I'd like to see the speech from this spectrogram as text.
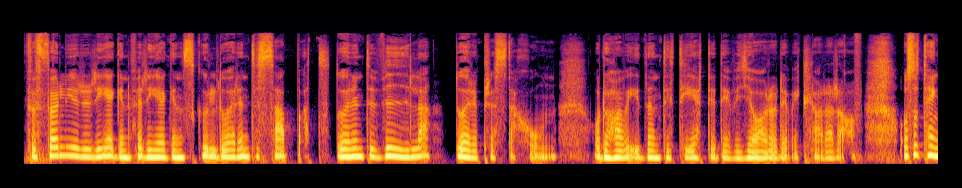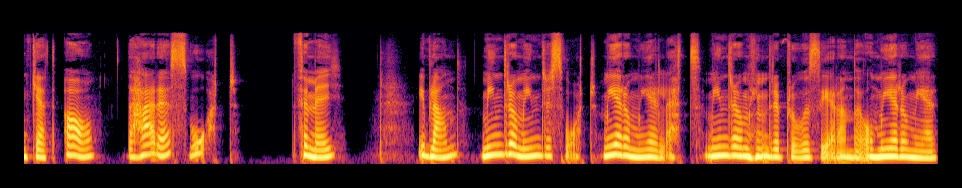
För följer du regeln för regelns skull, då är det inte sabbat. Då är det inte vila, då är det prestation. Och då har vi identitet i det vi gör och det vi klarar av. Och så tänker jag att ja, det här är svårt. För mig. Ibland. Mindre och mindre svårt. Mer och mer lätt. Mindre och mindre provocerande och mer och mer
